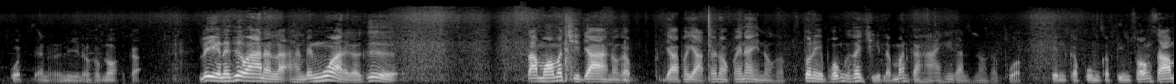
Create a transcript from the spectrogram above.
ำกดอันนี้เนาะครับเนาะก็เลยอย่างนั้นคือว่านั่นแหละหันเป็นง่วนี่ก็คือ ตามหมอมาฉีดยาเนาะครับยาพยาธิภายนอกภายในเนาะครับตัวนี้ผมก็เคยฉีดแล้วมันก็หายขึ้กันเนาะครับพวกเป็นกระปุ่มกระปิ่มสองสาม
